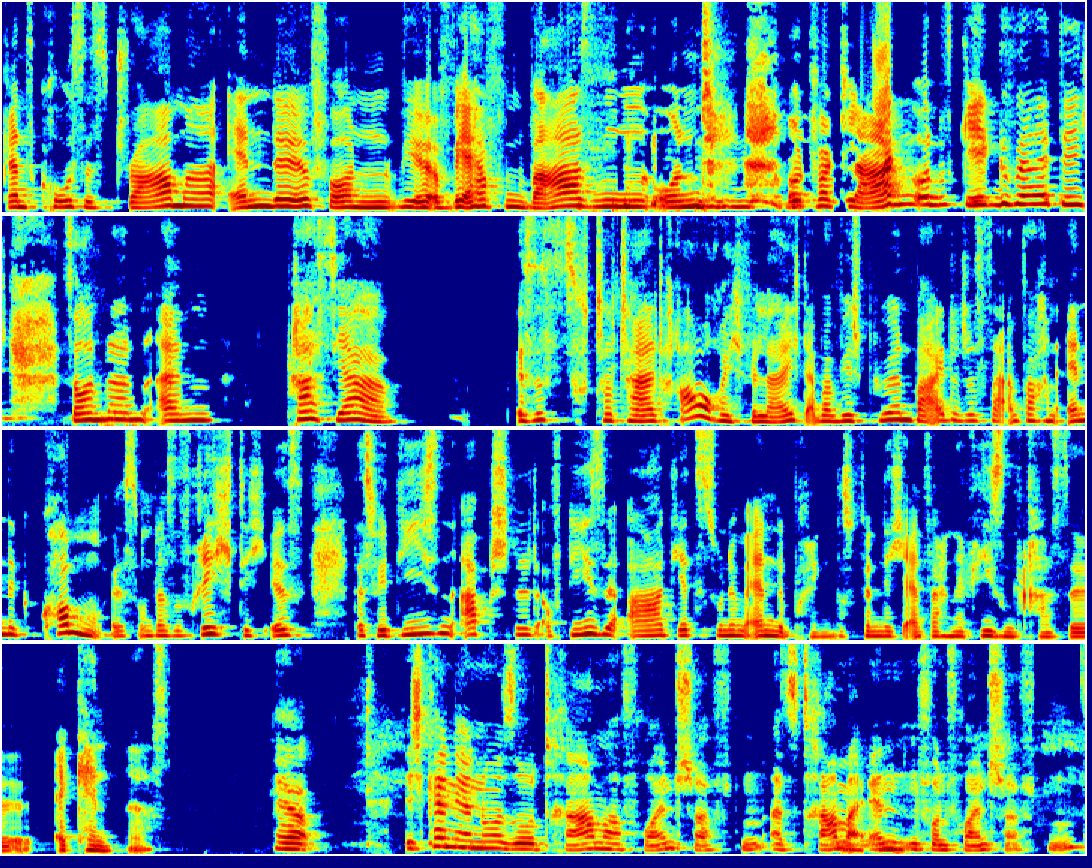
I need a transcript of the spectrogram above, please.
ganz großes Drama-Ende von wir werfen Vasen und, und verklagen uns gegenseitig, sondern ein krass, ja, es ist total traurig vielleicht, aber wir spüren beide, dass da einfach ein Ende gekommen ist und dass es richtig ist, dass wir diesen Abschnitt auf diese Art jetzt zu einem Ende bringen. Das finde ich einfach eine riesenkrasse Erkenntnis. Ja, ich kenne ja nur so Drama-Freundschaften, also Drama-Enden von Freundschaften,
